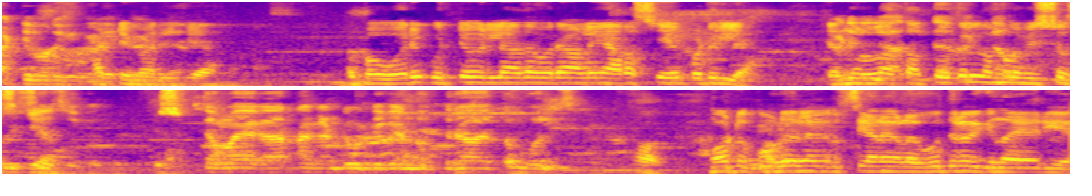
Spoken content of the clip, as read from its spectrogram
അട്ടിമറിക്കുക അട്ടിമറിക്കുക അപ്പോൾ ഒരു കുറ്റമില്ലാതെ ഒരാളെ അറസ്റ്റ് ചെയ്യപ്പെടില്ല. എന്നുള്ള തത്വത്തിൽ നമ്മൾ വിശ്വസിക്കുക. ശക്തമായ കാരണം കണ്ടുപിടിക്കേണ്ട ഉത്തരവാദിത്വം പോലീസ്. അങ്ങോട്ട് കൂടുതലും ക്രിസ്ത്യാനികളെ ഉപദ്രവിക്കുന്ന ഏരിയ.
